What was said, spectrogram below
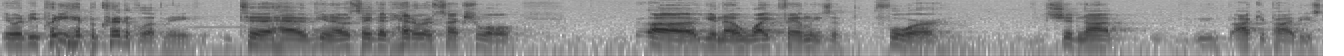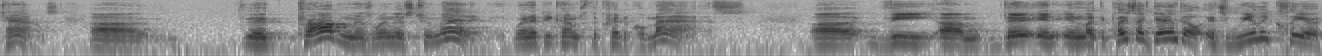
It would be pretty hypocritical of me to have, you know, say that heterosexual, uh, you know, white families of four should not occupy these towns. Uh, the problem is when there's too many, when it becomes the critical mass. Uh, the, um, there, in, in like a place like Danville, it's really clear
